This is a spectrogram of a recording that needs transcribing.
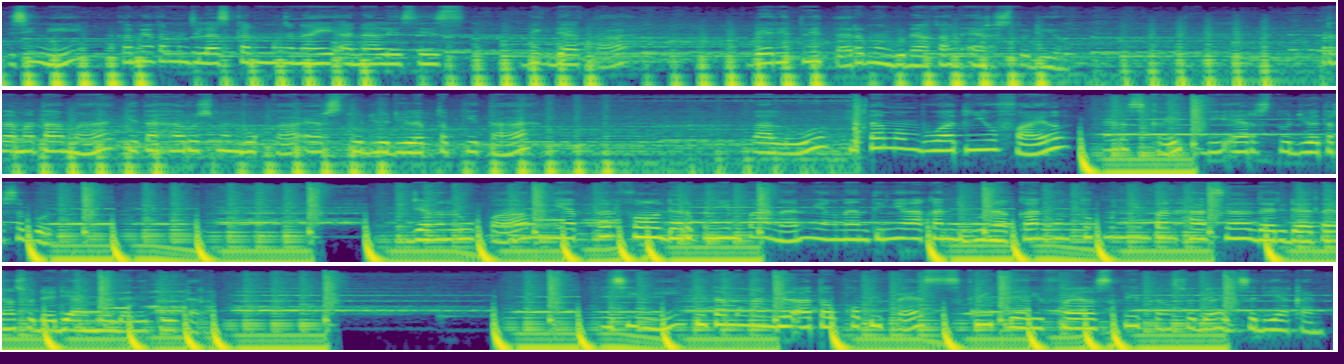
Di sini, kami akan menjelaskan mengenai analisis big data dari Twitter menggunakan RStudio. Pertama-tama, kita harus membuka RStudio di laptop kita. Lalu, kita membuat new file RScript di RStudio tersebut. Jangan lupa menyiapkan folder penyimpanan yang nantinya akan digunakan untuk menyimpan hasil dari data yang sudah diambil dari Twitter. Di sini, kita mengambil atau copy paste script dari file script yang sudah disediakan.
